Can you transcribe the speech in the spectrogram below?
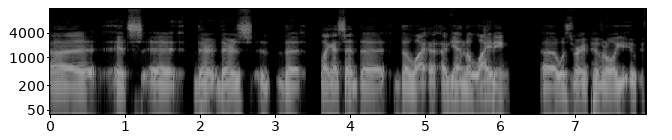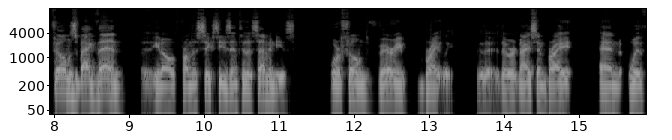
uh, it's uh, there. There's the like I said, the the light again. The lighting uh, was very pivotal. You, films back then, you know, from the '60s into the '70s, were filmed very brightly. They, they were nice and bright, and with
